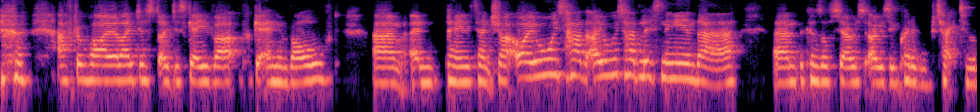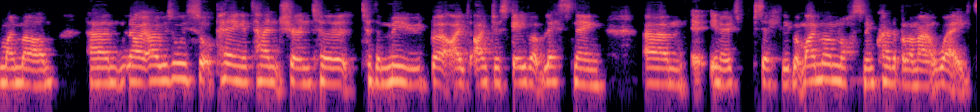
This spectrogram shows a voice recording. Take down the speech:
after a while, I just I just gave up getting involved um, and paying attention. I, I, always had I always had listening in there um, because obviously I was I was incredibly protective of my mum. Um, you know, I was always sort of paying attention to to the mood, but I, I just gave up listening, um, you know, particularly. But my mum lost an incredible amount of weight,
